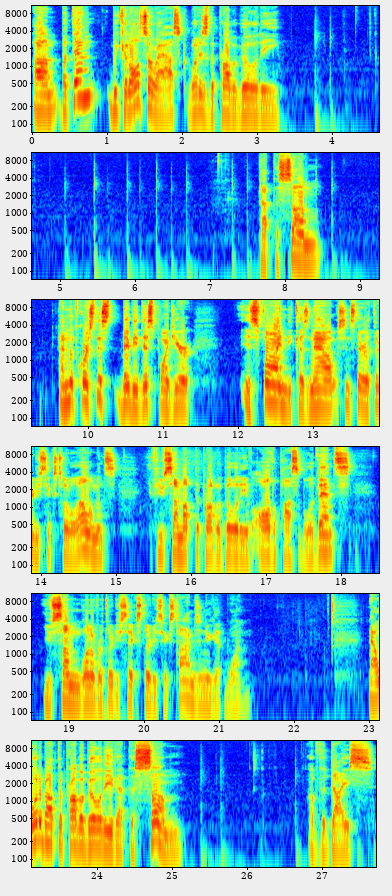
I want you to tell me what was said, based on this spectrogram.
Um, but then we could also ask, what is the probability that the sum, and of course this maybe this point here is fine because now since there are 36 total elements, if you sum up the probability of all the possible events, you sum 1 over 36 36 times and you get 1. Now, what about the probability that the sum of the dice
